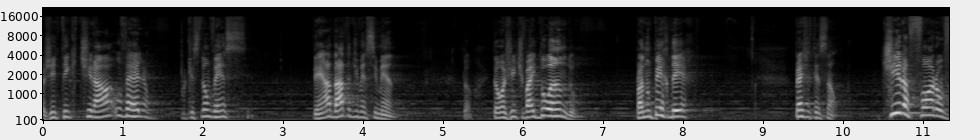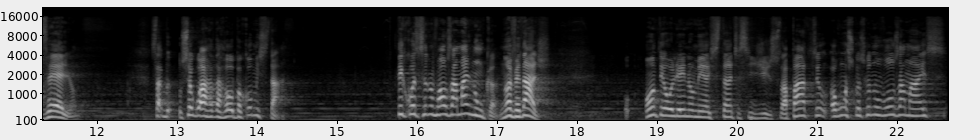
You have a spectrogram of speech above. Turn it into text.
a gente tem que tirar o velho, porque senão vence. Tem a data de vencimento. Então, então a gente vai doando, para não perder. Preste atenção. Tira fora o velho, Sabe, o seu guarda-roupa como está? Tem coisas que você não vai usar mais nunca, não é verdade? Ontem eu olhei na minha estante assim, de sapatos, algumas coisas que eu não vou usar mais.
